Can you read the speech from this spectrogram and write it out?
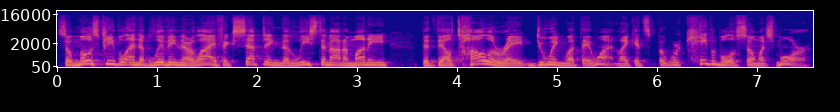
So most people end up living their life accepting the least amount of money that they'll tolerate doing what they want. Like it's, but we're capable of so much more.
